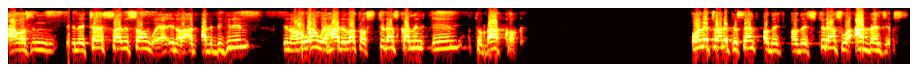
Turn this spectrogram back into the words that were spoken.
I was in, in a church service somewhere, you know, at, at the beginning, you know, when we had a lot of students coming in to Babcock. Only 20% of the, of the students were Adventists.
